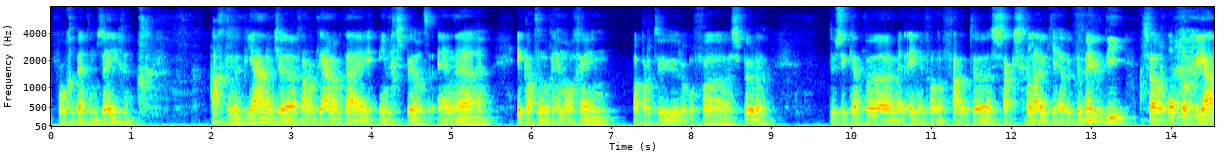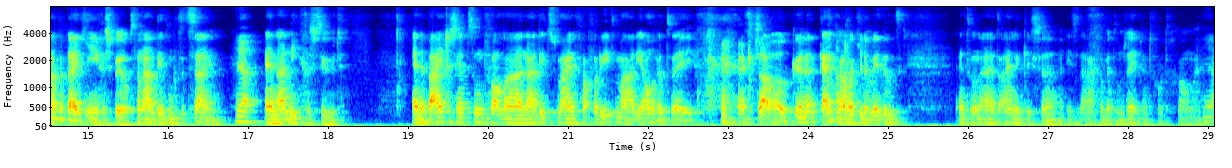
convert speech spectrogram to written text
voor Gebed om zegen. Achter mijn pianootje, gewoon een pianopartij ingespeeld. En ik had toen nog helemaal geen apparatuur of spullen. Dus ik heb eh, met een of ander foute saxgeluidje heb ik de melodie zo op dat pianopartijtje ingespeeld. Van nou, dit moet het zijn. Ja. En naar Niek gestuurd. En erbij gezet toen van, eh, nou dit is mijn favoriet, maar die andere twee zou ook kunnen. Kijk maar wat je ermee doet. En toen uiteindelijk is, eh is daar Gebed om zegen uit voortgekomen. ja.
